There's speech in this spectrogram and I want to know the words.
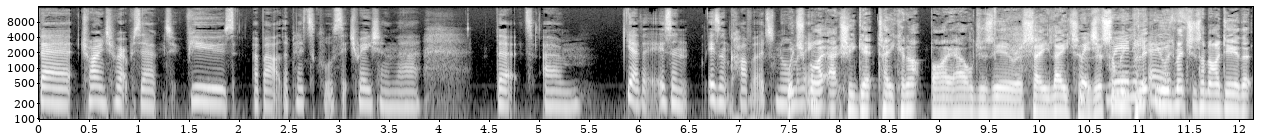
they're trying to represent views about the political situation there that. Um, yeah, that isn't isn't covered normally. Which might actually get taken up by Al Jazeera, say later. Which There's something really you is. mentioned some idea that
